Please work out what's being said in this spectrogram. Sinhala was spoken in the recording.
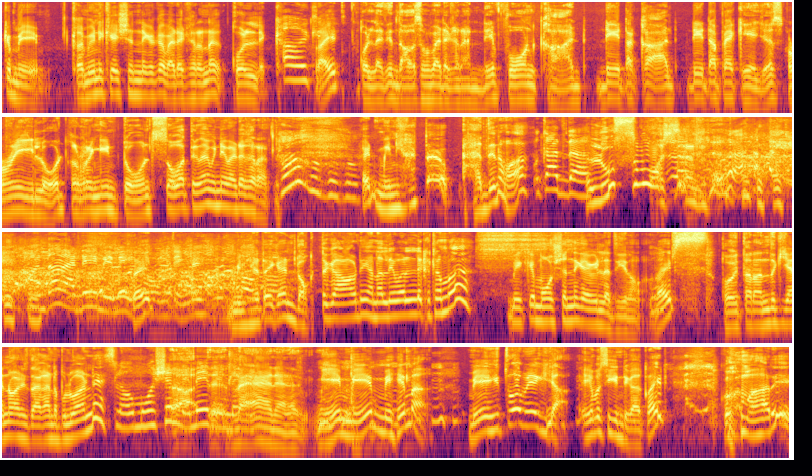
එක මේ කමියනිකේෂන් එකක වැඩ කරන කොල්ලෙක්. රයි කොල්ල ඉතින් දවසම වැඩ කරන්නේ phone card data card data packages reload රිගින් tone සෝවත්තින මිනි වැඩ කරන්න. මිනිහට හැදෙනවා මොකක්ද ලුස් මෝෂන් මන්ද වැඩේ නෙමේ. කොහොමද මිනිහට එකන් ඩොක්ට ගාවට යන ලෙවල් එකටම මේක මෝෂණ එක ඇවිල්ලා තියෙනවා. රයි් කොයි තරන්ද කියනවා හිතාගන්න පුළුවන්න්නේ ස්ලෝ මෝෂන් නෙමේ වෙන්න. නෑ මේ මේ මෙහෙම. මේ හිතුව මේ ගියා. එහෙම සීන්ට එකක් රයිට් කොහමහරි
